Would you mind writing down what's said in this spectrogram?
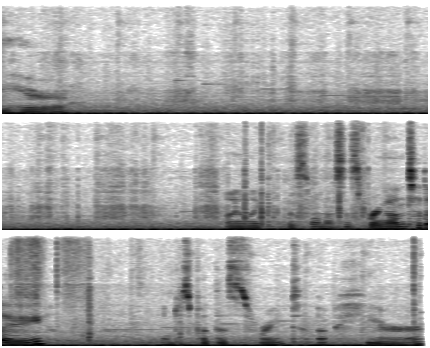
See here. I like this one that says bring on today. I'll just put this right up here.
